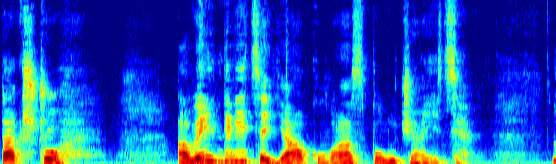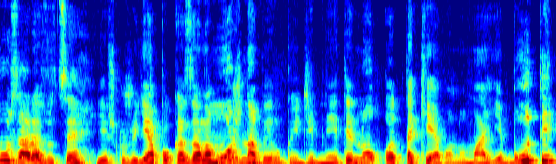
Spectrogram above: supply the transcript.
Так що, а ви дивіться, як у вас виходить. Ну, зараз оце, я ж кажу, я показала, можна вилкою дрібнити. Ну, от таке воно має бути.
